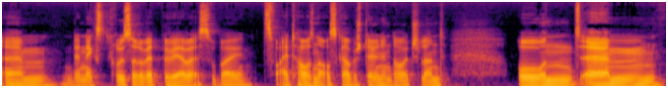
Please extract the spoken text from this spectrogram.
Ähm, der nächstgrößere Wettbewerber ist so bei 2.000 Ausgabestellen in Deutschland. Und ähm,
